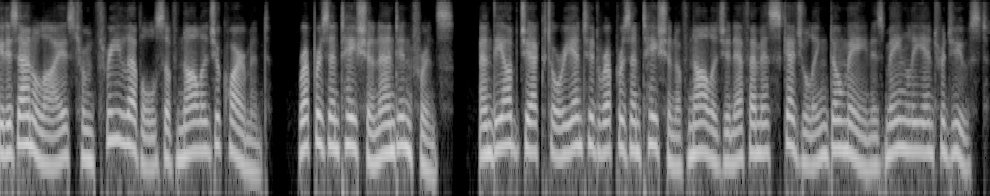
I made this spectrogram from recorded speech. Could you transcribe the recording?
It is analyzed from three levels of knowledge acquirement, representation and inference, and the object-oriented representation of knowledge in FMS scheduling domain is mainly introduced.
